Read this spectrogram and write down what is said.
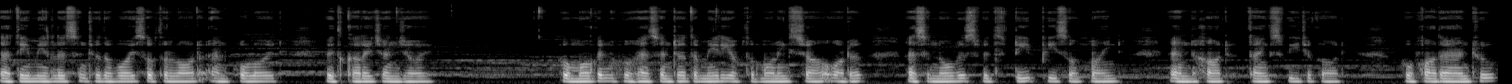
that they may listen to the voice of the Lord and follow it with courage and joy for Morgan, who has entered the Mary of the Morning Star Order as a novice with deep peace of mind and heart, thanks be to God. For Father Andrew,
